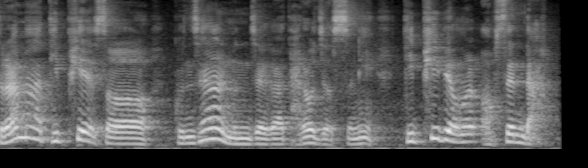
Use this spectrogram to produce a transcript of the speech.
드라마 DP에서 군생활 문제가 다뤄졌으니 DP병을 없앤다.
